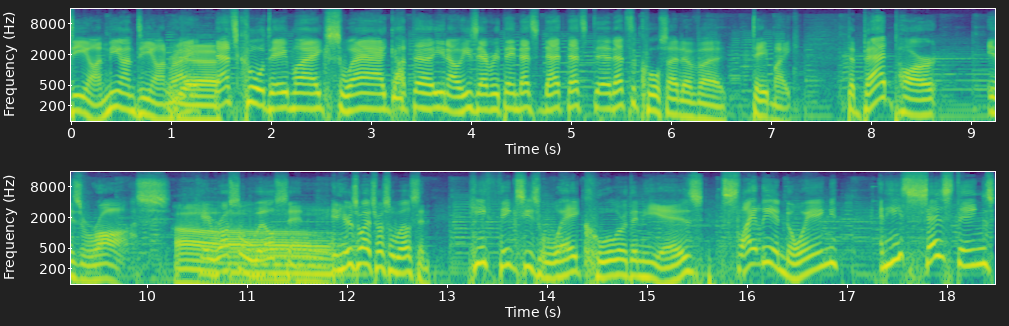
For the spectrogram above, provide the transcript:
Deion, Neon Deion, right? Yeah. That's cool, Date Mike. Swag, got the, you know, he's everything. That's that. That's the, that's the cool side of uh, Date Mike. The bad part is Ross. Okay, Oh. Russell Wilson. And here's why it's Russell Wilson. He thinks he's way cooler than he is, slightly annoying, and he says things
